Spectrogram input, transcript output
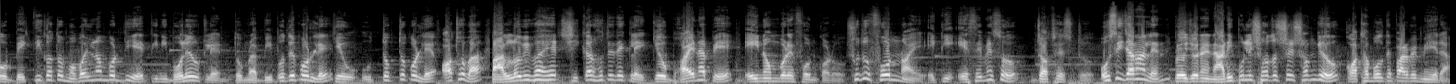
ও ব্যক্তিগত মোবাইল নম্বর দিয়ে তিনি বলে উঠলেন, তোমরা বিপদে পড়লে কেউ উত্তক্ত করলে অথবা বাল্যবিবাহের শিকার হতে দেখলে কেউ ভয় না পেয়ে এই নম্বরে ফোন করো। শুধু ফোন নয়, একটি এস এম এসও যথেষ্ট। ওসি জানালেন, প্রয়োজনে নারী পুলিশ সদস্যের সঙ্গেও কথা বলতে পারবে মেয়েরা।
